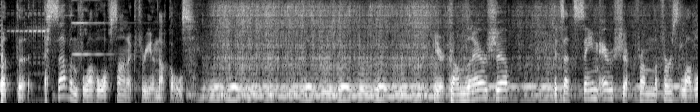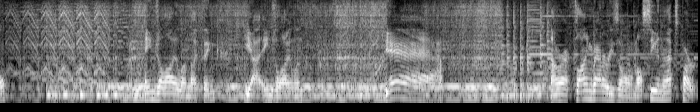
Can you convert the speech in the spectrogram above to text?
But the seventh level of Sonic 3 and Knuckles. Here comes an airship. It's that same airship from the first level. Angel Island, I think. Yeah, Angel Island. Yeah! Now we're at Flying Battery Zone. I'll see you in the next part.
